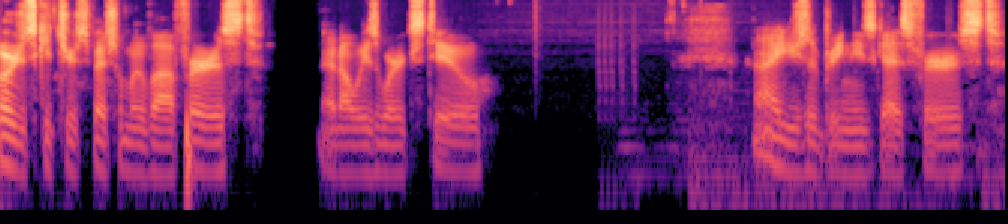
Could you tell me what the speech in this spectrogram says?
Or just get your special move off first. That always works too. I usually bring these guys first.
